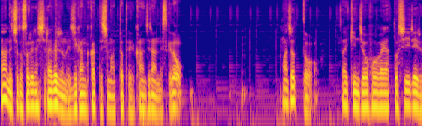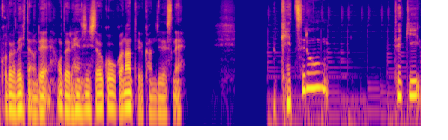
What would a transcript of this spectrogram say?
なんでちょっとそれで調べるのに時間かかってしまったという感じなんですけど、まあちょっと最近情報がやっと仕入れることができたので、お便り返信しておこうかなという感じですね。結論的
